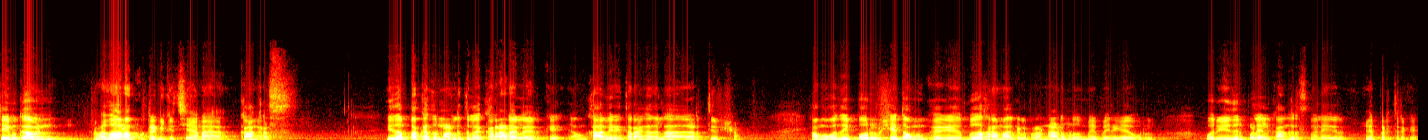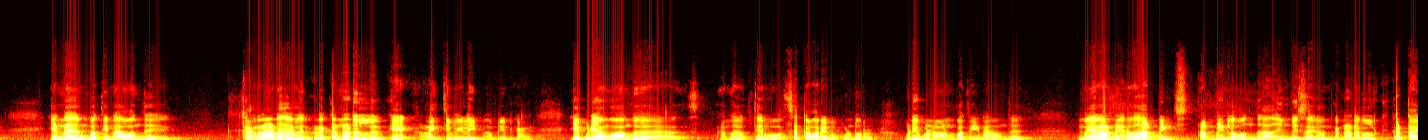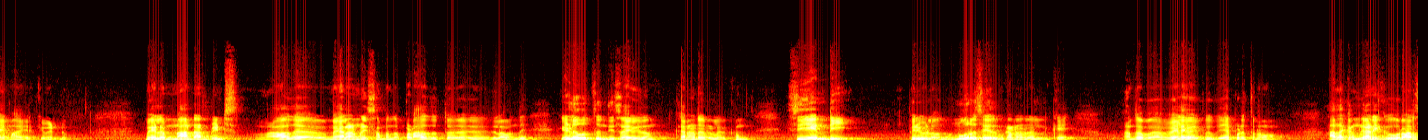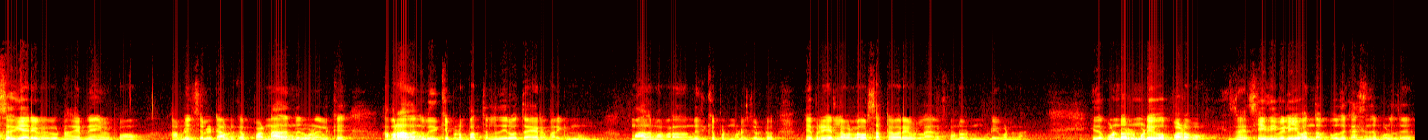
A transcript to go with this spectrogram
திமுகவின் பிரதான கூட்டணி கட்சியான காங்கிரஸ். இதுதான் பக்கத்து மாநிலத்தில் கர்நாடகாவில் இருக்குது அவங்க காவேரி தராங்க அதெல்லாம் அது அடுத்த விஷயம். அவங்க வந்து இப்போ ஒரு விஷயத்தை அவங்க புதகரமாக கிளப்புறாங்க நாடு முழுவதும் மிகப்பெரிய ஒரு ஒரு எதிர்ப்பலையில் காங்கிரஸ் மேலே ஏற்படுத்தியிருக்கு என்னதுன்னு பார்த்தீங்கன்னா வந்து கர்நாடகாவில் இருக்கிற கன்னடத்தில் இருக்க அனைத்து வேலையும் அப்படின்னு இருக்காங்க. எப்படி அவங்க அந்த அந்த தீர்வு சட்ட வரைவு கொண்டு வர முடிவு பண்ணாங்கன்னு பார்த்தீங்கன்னா வந்து மேலாண்மை அதாவது அட்மின்ஸ் அட்மினில் வந்து ஐம்பது சதவீதம் கன்னடர்களுக்கு கட்டாயமாக இருக்க வேண்டும். மேலும் நான் அட்மின்ஸ் அதாவது மேலாண்மை சம்பந்தப்படாத இதில் வந்து எழுபத்தஞ்சி சதவீதம் கன்னடர்களுக்கும் சிஎன்டி பிரிவில் வந்து நூறு சதவீதம் கன்னடர்களுக்கே அந்த வ- வேலைவாய்ப்பு ஏற்படுத்தணும். அதை கண்காணிக்க ஒரு அரசு அதிகாரி நாங்கள் நியமிப்போம் அப்படின்னு சொல்லிட்டு அப்படி பண்ணாத நிறுவனங்களுக்கு அபராதங்கள் விதிக்கப்படும். பத்துலேருந்து இருபத்தாயிரம் வரைக்கும் மாதம் அபராதம் விதிக்கப்படும் அப்படின்னு சொல்லிட்டு மிகப்பெரிய லெவலில் ஒரு சட்ட வரைவுலாம் கொண்டு வரணும் முடிவு பண்ணுறாங்க இதை கொண்டு வர முடிவு படம் இந்த செய்தி வெளியே வந்த போது கசிந்த பொழுது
